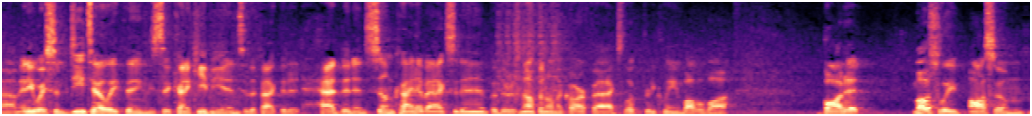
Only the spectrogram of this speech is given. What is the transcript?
um, anyway, some detaily things that kind of keep me into the fact that it had been in some kind of accident, but there was nothing on the Carfax. Looked pretty clean. Blah blah blah. Bought it, mostly awesome.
